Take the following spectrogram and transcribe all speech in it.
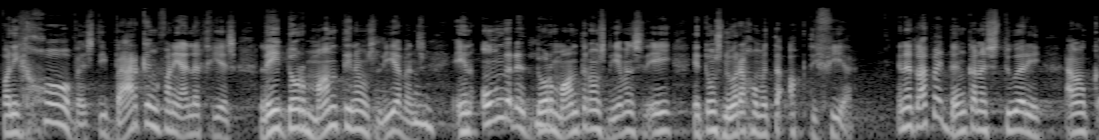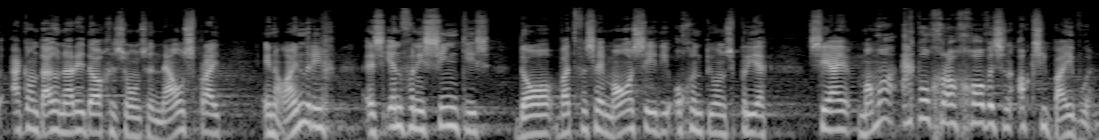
want die gawes, die werking van die Heilige Gees lê dormant in ons lewens en omdat dit dormant in ons lewens lê, het ons nodig om dit te aktiveer. En dit laat my dink aan 'n storie. Ek ek onthou na die dag is ons in Nelspruit en Heinrich is een van die seentjies daar wat vir sy ma sê die oggend toe ons preek, sê hy: "Mamma, ek wil graag gawes in aksie bywoon."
